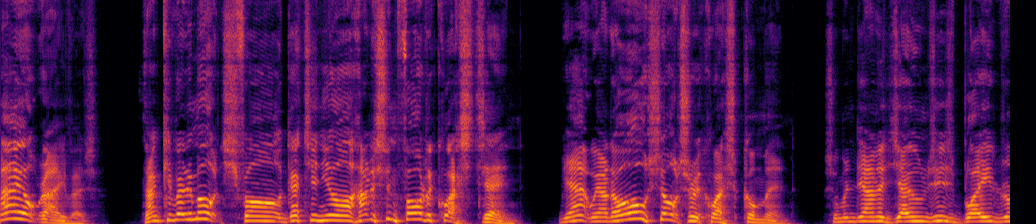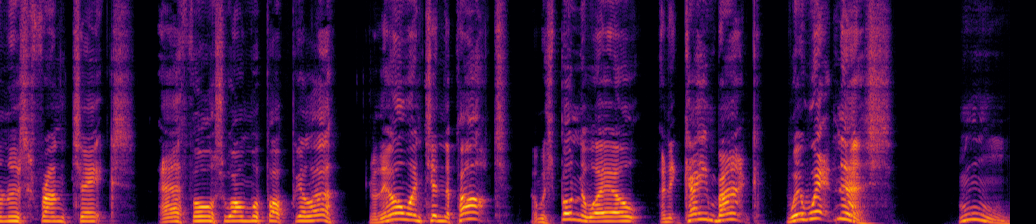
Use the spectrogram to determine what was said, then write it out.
Up, Rayvers. Thank you very much for getting your Harrison Ford requests in. Yeah, we had all sorts of requests come in. Some Indiana Joneses, Blade Runners, Frantics, Air Force One were popular, and they all went in the pot, and we spun the wheel, and it came back with Witness. Hmm.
